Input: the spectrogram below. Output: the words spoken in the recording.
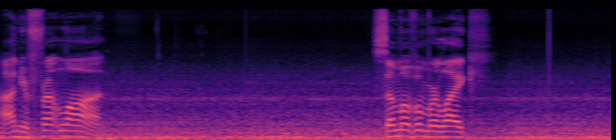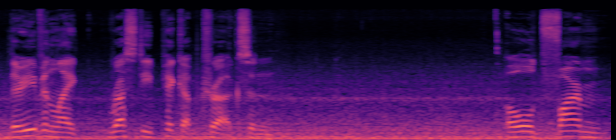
on your front lawn. Some of them are like, they're even like rusty pickup trucks and old farm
